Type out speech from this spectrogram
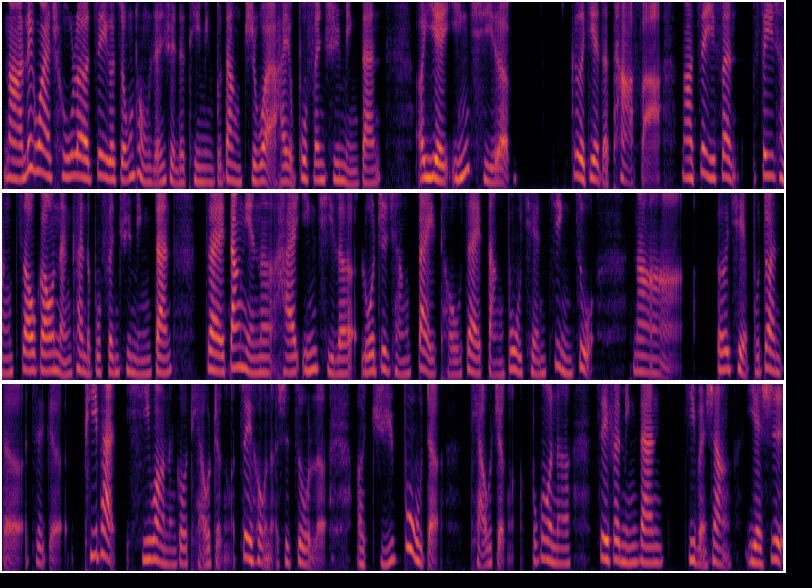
那另外，除了这个总统人选的提名不当之外，还有不分区名单，呃，也引起了。各界的挞伐，那这一份非常糟糕难看的不分区名单，在当年呢，还引起了罗志强带头在党部前静坐，那而且不断的这个批判，希望能够调整，最后呢是做了呃局部的调整。不过呢，这份名单基本上也是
